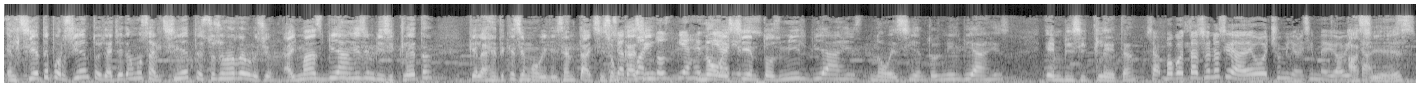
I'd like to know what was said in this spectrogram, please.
El 7%, ya llegamos al 7%, esto es una revolución. Hay más viajes en bicicleta que la gente que se moviliza en taxi. Son sea, casi ¿cuántos viajes 900 mil viajes, 900 mil viajes en bicicleta. O sea, Bogotá es una ciudad de 8 millones y medio de habitantes. Así es,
